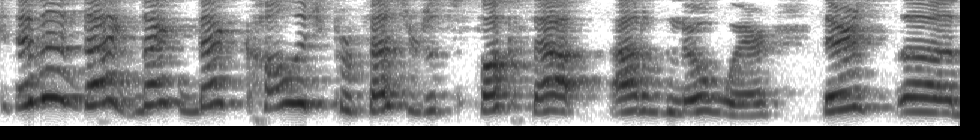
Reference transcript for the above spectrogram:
And then that, that that college professor just fucks out out of nowhere. There's uh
